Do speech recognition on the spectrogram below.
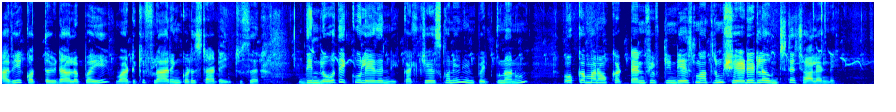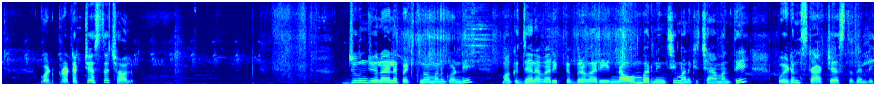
అవి కొత్తవి డెవలప్ అయ్యి వాటికి ఫ్లారింగ్ కూడా స్టార్ట్ అయ్యింది. చూసారా? దీని లోతు ఎక్కువ లేదండి. కట్ చేసుకొని నేను పెట్టుకున్నాను. ఒక మనం ఒక టెన్ ఫిఫ్టీన్ డేస్ మాత్రం షేడెడ్లో ఉంచితే చాలండి. వాటి ప్రొటెక్ట్ చేస్తే చాలు. జూన్ జూలైలో పెట్టుకున్నాం అనుకోండి మాకు జనవరి ఫిబ్రవరి నవంబర్ నుంచి మనకి చామంతి పోయడం స్టార్ట్ చేస్తుందండి.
